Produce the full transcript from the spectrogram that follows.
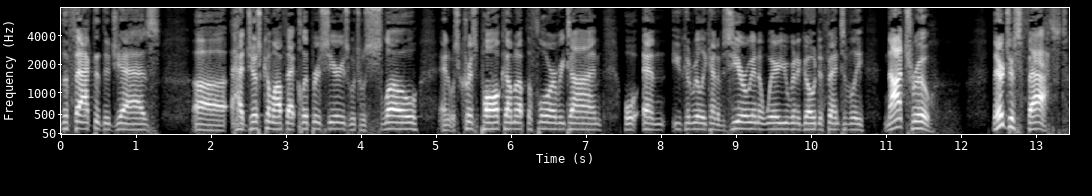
the fact that the Jazz uh, had just come off that Clippers series, which was slow, and it was Chris Paul coming up the floor every time, or, and you could really kind of zero in on where you were going to go defensively. Not true. They're just fast.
